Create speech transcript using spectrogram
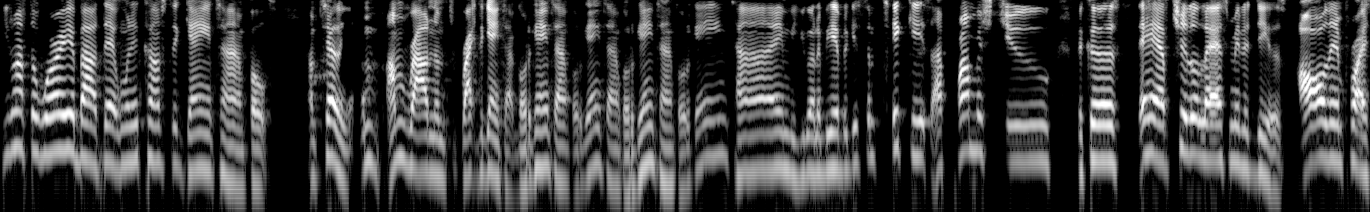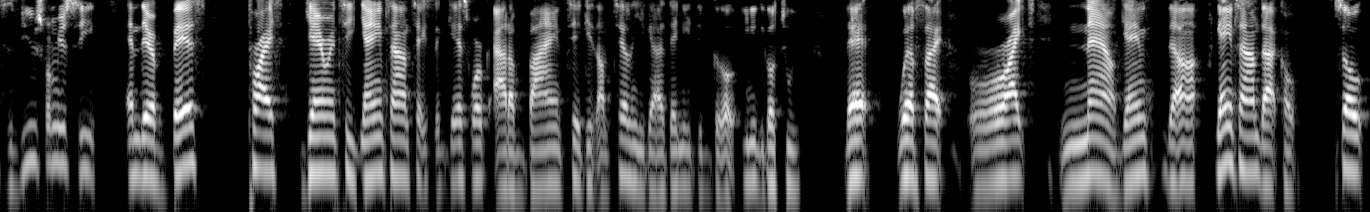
you don't have to worry about that when it comes to Gametime, folks. I'm telling you, I'm, I'm routing them right to Gametime. Go to Gametime, go to Gametime, go to Gametime, go to Gametime. You're to be able to get some tickets. I promised you because they have chiller last minute deals, all in prices, views from your seat, and their best price guarantee. Gametime takes the guesswork out of buying tickets. I'm telling you guys, they need to go. You need to go to that website right now. Game uh, gametime.co. So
